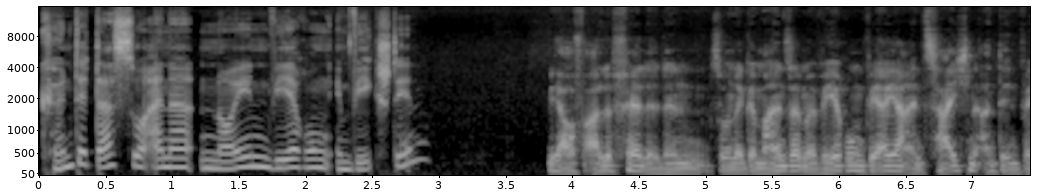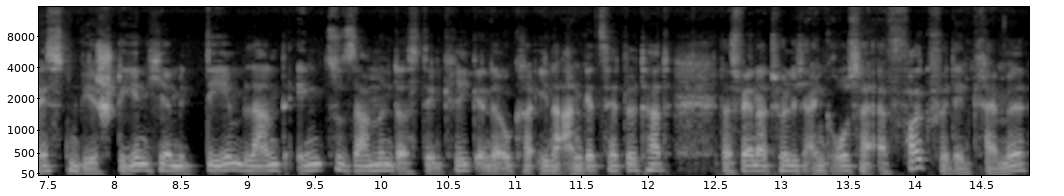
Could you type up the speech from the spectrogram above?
Könnte das so einer neuen Währung im Weg stehen? Ja, auf alle Fälle, denn so eine gemeinsame Währung wäre ja ein Zeichen an den Westen. Wir stehen hier mit dem Land eng zusammen, das den Krieg in der Ukraine angezettelt hat. Das wäre natürlich ein großer Erfolg für den Kreml.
